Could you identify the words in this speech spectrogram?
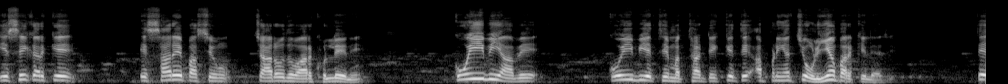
ਇਸੇ ਕਰਕੇ ਇਹ ਸਾਰੇ ਪਾਸਿਓਂ ਚਾਰੋਂ ਦੀਵਾਰ ਖੁੱਲੇ ਨੇ। ਕੋਈ ਵੀ ਆਵੇ, ਕੋਈ ਵੀ ਇੱਥੇ ਮੱਥਾ ਟੇਕ ਕੇ ਤੇ ਆਪਣੀਆਂ ਝੋਲੀਆਂ ਭਰ ਕੇ ਲੈ ਜੇ। ਤੇ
